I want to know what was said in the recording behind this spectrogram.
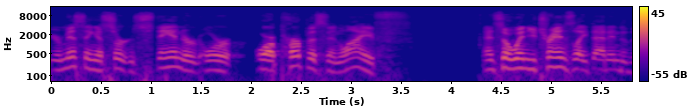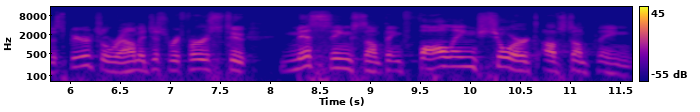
you're missing a certain standard or or a purpose in life. And so when you translate that into the spiritual realm, it just refers to missing something, falling short of something.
